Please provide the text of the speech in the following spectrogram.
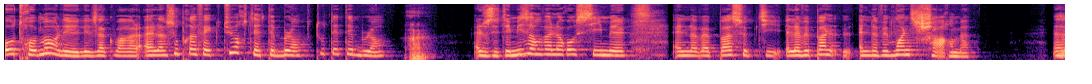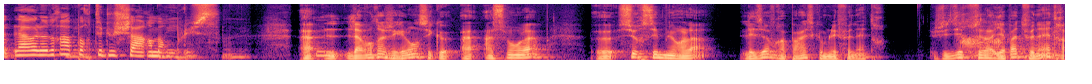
autrement les, les aquarelles. À la sous-préfecture, c'était blanc, tout était blanc. Ah. Elles étaient mises en valeur aussi, mais elles n'avaient pas ce petit, elles n'avaient pas, elles n'avaient moins de charme. La, la Holodra apporte du charme en Oui. Plus. Euh, L'avantage également, c'est que à, à ce moment-là, euh, sur ces murs-là, les œuvres apparaissent comme les fenêtres. Je disais tout à l'heure, il n'y a pas de fenêtre,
